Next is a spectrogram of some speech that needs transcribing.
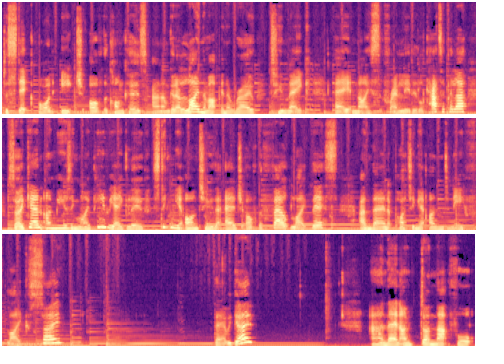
to stick on each of the conkers and I'm going to line them up in a row to make a nice friendly little caterpillar. So again I'm using my PVA glue, sticking it onto the edge of the felt like this and then putting it underneath like so. There we go. And then I've done that for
